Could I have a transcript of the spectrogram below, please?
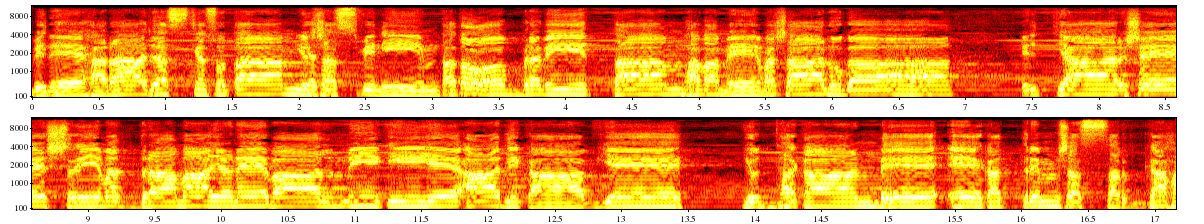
विदेहराजस्य सुताम् यशस्विनीम् ततोऽब्रवीत्ताम् भवमेव शानुगा। इत्यार्षे श्रीमद् रामायणे वाल्मीकीये आदिकाव्ये युद्धकाण्डे एकत्रिंशः सर्गः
